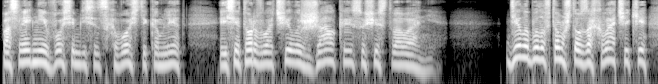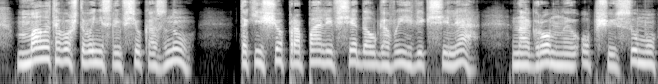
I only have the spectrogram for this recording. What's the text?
Последние восемьдесят с хвостиком лет Иситор влачила жалкое существование. Дело было в том, что захватчики мало того, что вынесли всю казну, так еще пропали все долговые векселя на огромную общую сумму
